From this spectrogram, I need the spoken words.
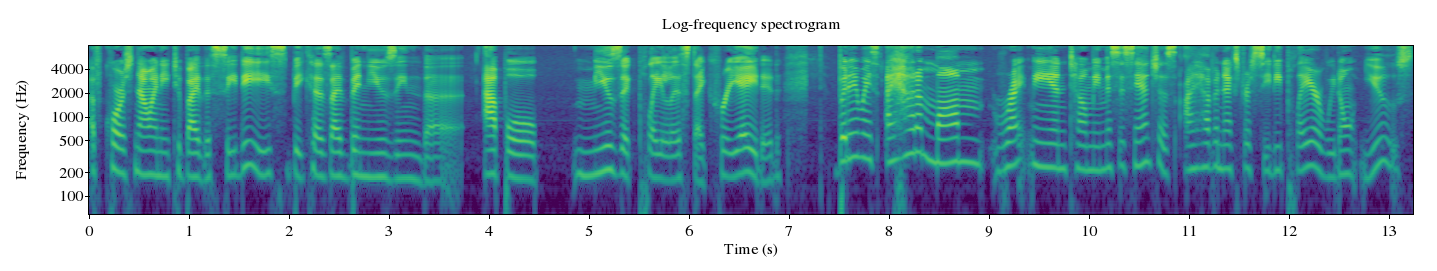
Of course, now I need to buy the CDs because I've been using the Apple music playlist I created. But, anyways, I had a mom write me and tell me, Mrs. Sanchez, I have an extra CD player we don't use.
